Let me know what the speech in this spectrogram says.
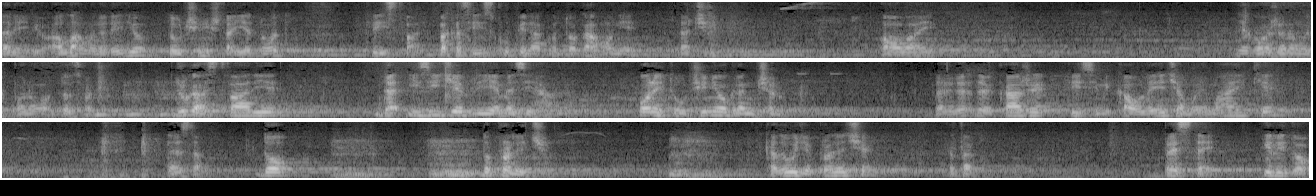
naredio. Allah mu je naredio da učini šta jedno od tri stvari. Pa kad se iskupi, nakon toga on je, znači, ovaj, njegova žena mu je ponovo dozvoljena. Druga stvar je da iziđe vrijeme zihara. On je to učinio ograničeno. Da je, da je kaže, ti si mi kao leđa moje majke, ne znam, do, do proljeća. Kada uđe proljeće, je tako? Prestaje. Ili do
